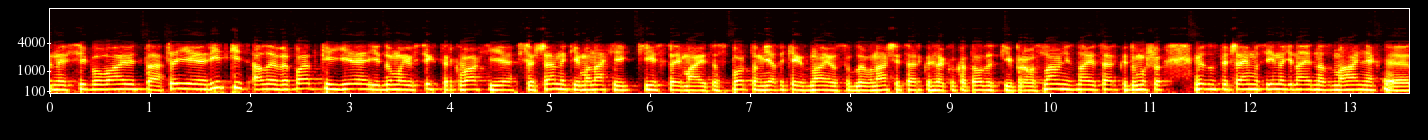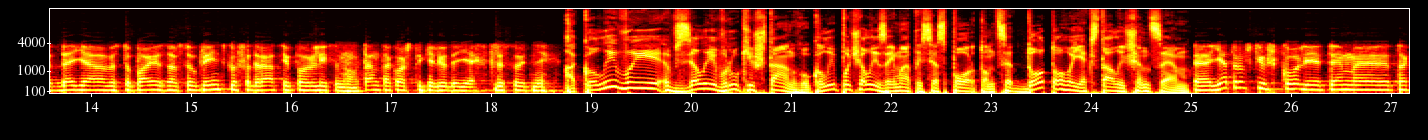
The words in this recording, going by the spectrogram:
павлітери не всі бувають. Та це є рідкість, але випадки є. І думаю, в всіх церквах є священники, монахи, які займаються спортом. Я таких знаю, особливо в нашій церкві, греко-католицькій і православній знаю церкві, тому що ми зустрічаємося іноді навіть на змаганнях, е, де я виступаю за всеукраїнську федерацію пауерліфтингу. Там також такі люди є присутні. А коли ви взяли в руки штангу, коли почали займатися спортом, це до того як стали ченцем? Е, Я трошки в школі тим е, так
